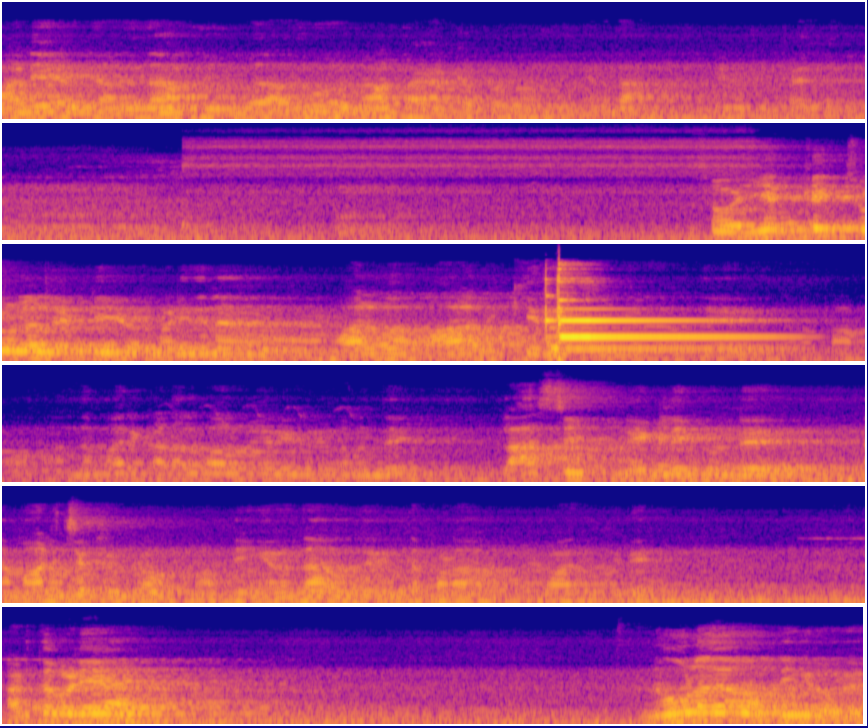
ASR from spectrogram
நாடே வந்து அதுதான் அப்படிங்கும்போது அதுவும் ஒரு நாள் தகர்க்கப்படும் அப்படிங்கிறது தான் எனக்கு கருத்து ஸோ இயற்கை சூழல் எப்படி ஒரு மனிதனை வாழ்வா வாழ வைக்கிறது வந்து பார்ப்போம். அந்த மாதிரி கடல் வாழ் உயிரினங்களை வந்து பிளாஸ்டிக் நெகிழி கொண்டு நம்ம அழிச்சிட்டு இருக்கோம் அப்படிங்கிறது தான் வந்து இந்த படம் விவாதிக்குது. அடுத்தபடியாக நூலகம் அப்படிங்கிற ஒரு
